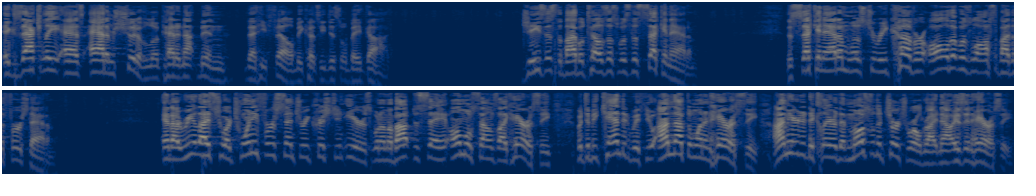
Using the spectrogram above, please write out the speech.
exactly as Adam should have looked had it not been that he fell because he disobeyed God. Jesus, the Bible tells us, was the second Adam. The second Adam was to recover all that was lost by the first Adam. And I realize to our 21st century Christian ears, what I'm about to say almost sounds like heresy. But to be candid with you, I'm not the one in heresy. I'm here to declare that most of the church world right now is in heresy.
